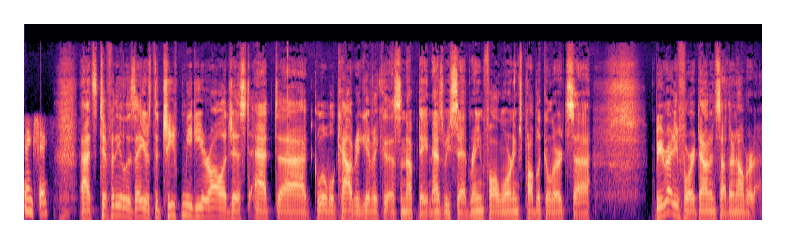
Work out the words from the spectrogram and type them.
Thanks, Shay. That's Tiffany Lizee, who's the chief meteorologist at uh, Global Calgary, giving us an update. And as we said, rainfall warnings, public alerts. Uh, be ready for it down in southern Alberta.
